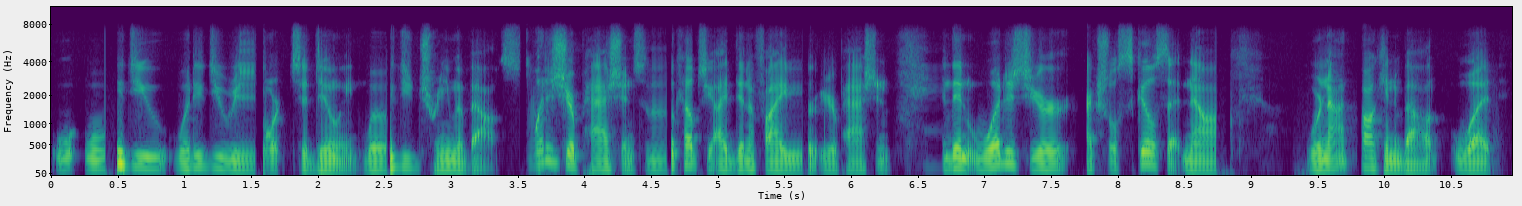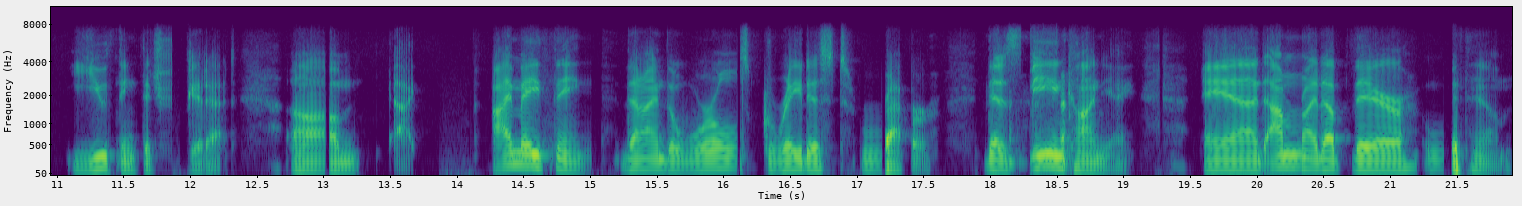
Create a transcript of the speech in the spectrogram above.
what did you what did you resort to doing? What did you dream about? What is your passion? So the book helps you identify your, your passion, and then what is your actual skill set? Now, we're not talking about what you think that you're good at. Um, I, I may think that I'm the world's greatest rapper. That is me and Kanye. And I'm right up there with him.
